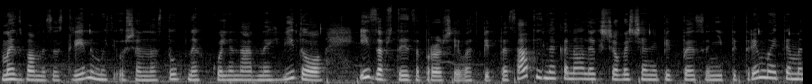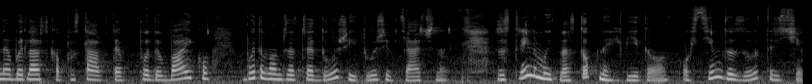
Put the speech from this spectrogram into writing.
Ми з вами зустрінемось уже в наступних кулінарних відео. І завжди запрошую вас підписатись на канал, якщо ви ще не підписані. Підтримайте мене, будь ласка, поставте вподобайку. Буду вам за це дуже і дуже вдячна. Зустрінемось в наступних відео. Усім до зустрічі!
